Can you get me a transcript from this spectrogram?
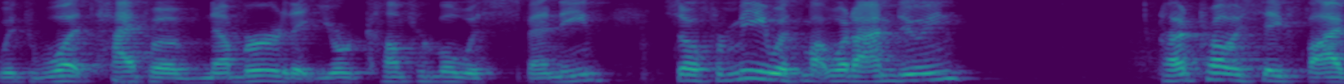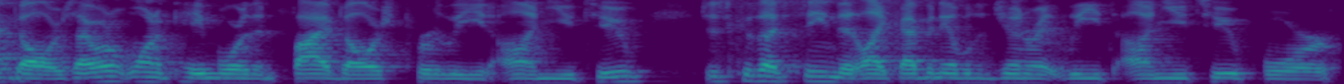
with what type of number that you're comfortable with spending. So for me with my, what I'm doing I'd probably say five dollars. I don't want to pay more than five dollars per lead on YouTube just because I've seen that like I've been able to generate leads on YouTube for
